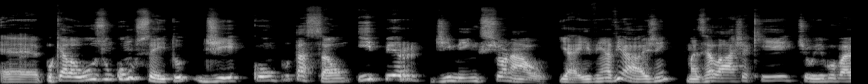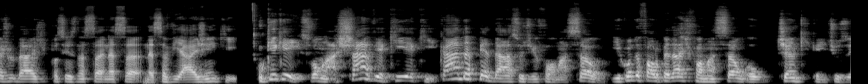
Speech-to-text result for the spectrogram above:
é, porque ela usa um conceito de computação hiperdimensional. E aí vem a viagem, mas relaxa que tio Igor vai ajudar vocês nessa, nessa, nessa viagem aqui. O que, que, é isso? Vamos lá. A chave aqui é que cada pedaço de informação, e quando eu falo pedaço de informação, ou chunk, que a gente usa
